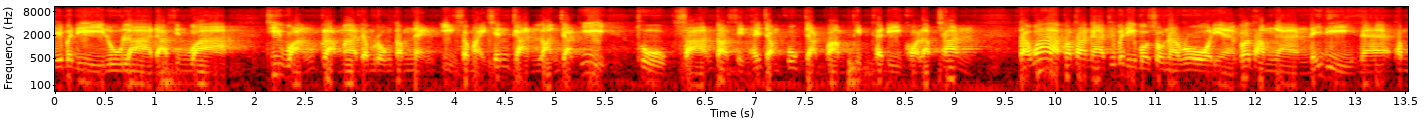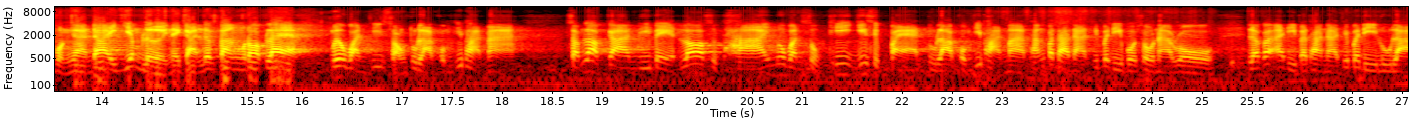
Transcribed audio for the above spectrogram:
ธิบดีลูลาดาซินวา ที่หวังกลับมาดำรงตำแหน่งอีกสมัยเช่นกัน หลังจากที่ถูกศาลตัดสินให้จำคุกจากความผิดคดีคอร์รัปชัน ว่าประธานาธิบดีโบโซนาโรเนี่ยก็ทำงานได้ดีนะฮะทำผลงานได้เยี่ยมเลยในการเลือกตั้งรอบแรก เมื่อวันที่ 2 ตุลาคมที่ผ่านมาสำหรับการดีเบตรอบสุดท้ายเมื่อวันศุกร์ที่ 28 ตุลาคมที่ผ่านมาทั้งประธานาธิบดีโบโซนาโร แล้วก็อดีตประธานาธิบดีลูลา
